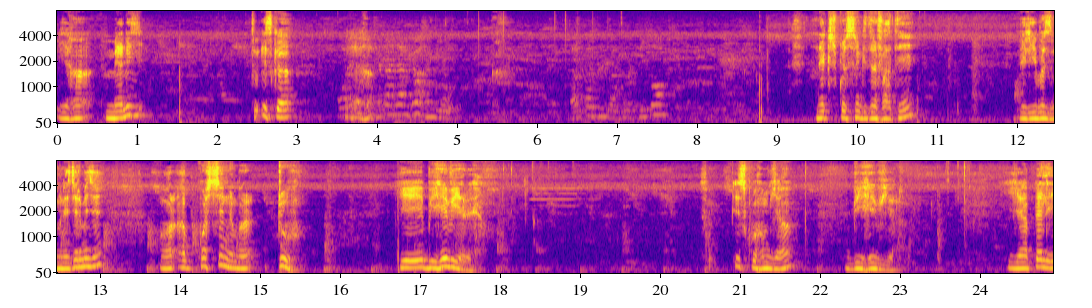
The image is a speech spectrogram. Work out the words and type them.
यहाँ मैनेज तो इसका नेक्स्ट क्वेश्चन की तरफ़ आते हैं। वेरिएबल्स मैनेजर में जाए और अब क्वेश्चन नंबर टू ये बिहेवियर है। इसको हम यहाँ बिहेवियर या पहले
